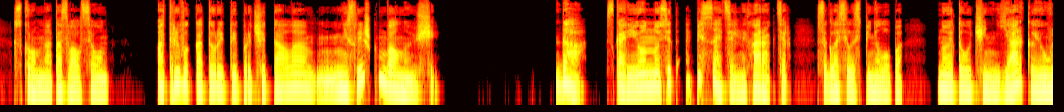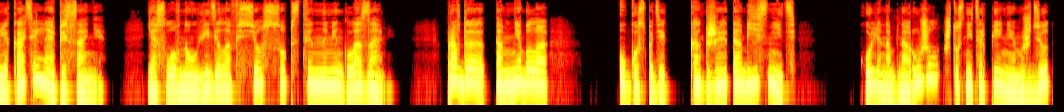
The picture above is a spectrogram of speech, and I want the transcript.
— скромно отозвался он. «Отрывок, который ты прочитала, не слишком волнующий?» «Да, скорее он носит описательный характер», — согласилась Пенелопа. «Но это очень яркое и увлекательное описание. Я словно увидела все собственными глазами. Правда, там не было... О, Господи, как же это объяснить? Колин обнаружил, что с нетерпением ждет,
